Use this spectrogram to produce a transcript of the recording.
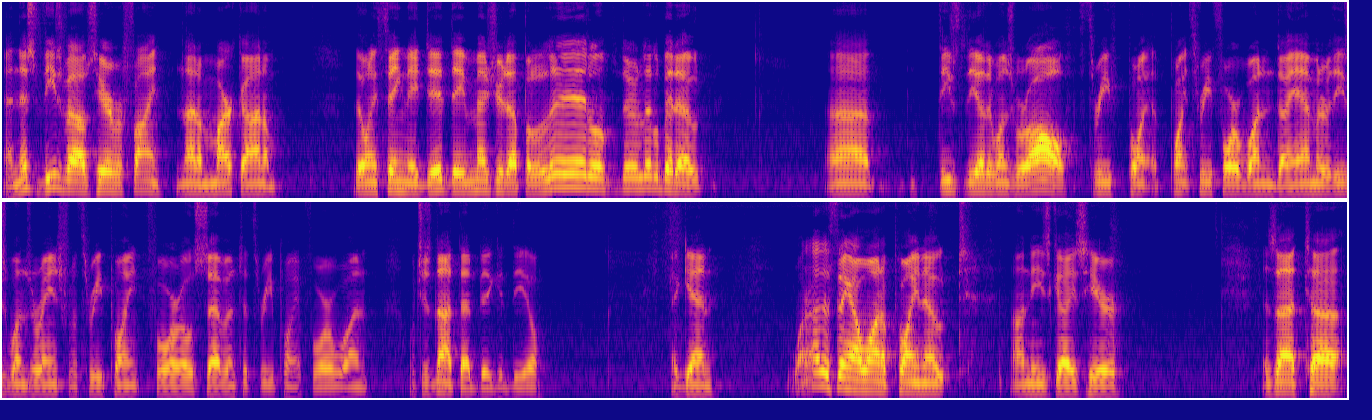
And this these valves here were fine, not a mark on them. The only thing they did, they measured up a little, they're a little bit out. Uh, these the other ones were all 3.341 in diameter. These ones range from 3.407 to 3.41, which is not that big a deal. Again, one other thing I want to point out on these guys here is that uh,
